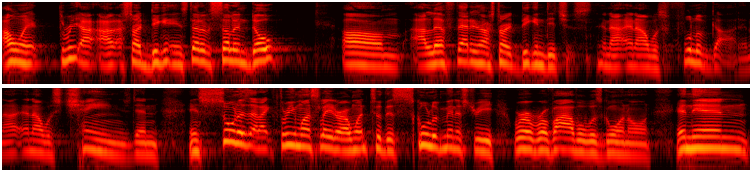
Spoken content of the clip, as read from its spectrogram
I went three, I, I started digging, instead of selling dope, um, I left that and I started digging ditches. And I and I was full of God and I and I was changed. And, as soon as I, like three months later, I went to this school of ministry where a revival was going on. And then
